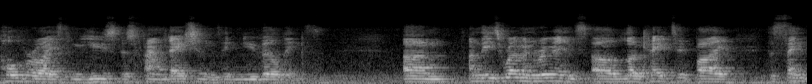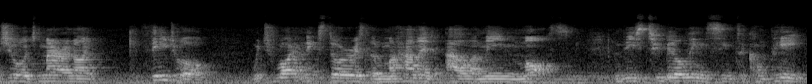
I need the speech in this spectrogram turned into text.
pulverized and used as foundations in new buildings. Um, and these Roman ruins are located by the St. George Maronite Cathedral, which right next door is the Muhammad Al Amin Mosque. And these two buildings seem to compete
